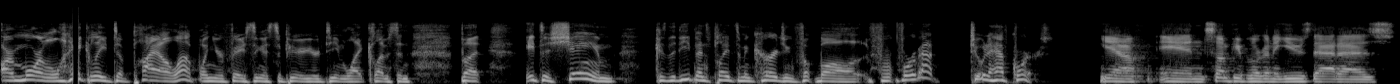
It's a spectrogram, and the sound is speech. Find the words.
are more likely to pile up when you're facing a superior team like Clemson. But it's a shame because the defense played some encouraging football for, for about two and a half quarters. Yeah. And some people are going to use that as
